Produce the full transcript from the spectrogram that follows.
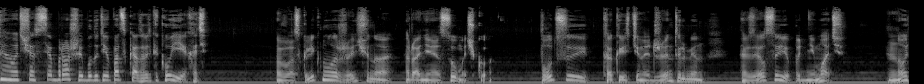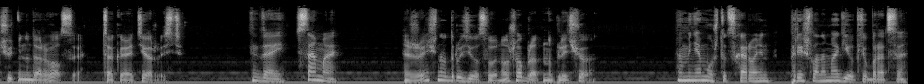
«Вот сейчас все брошу и буду тебе подсказывать, как уехать», — воскликнула женщина, роняя сумочку. Пуций, как истинный джентльмен, взялся ее поднимать, но чуть не надорвался, такая тяжесть. «Дай, сама». Женщина вдрузила свою нож обратно на плечо. «У меня муж тут схоронен, пришла на могилке убраться».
